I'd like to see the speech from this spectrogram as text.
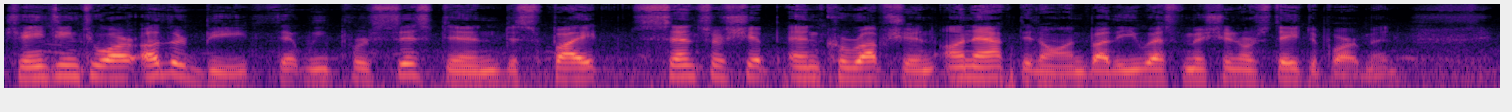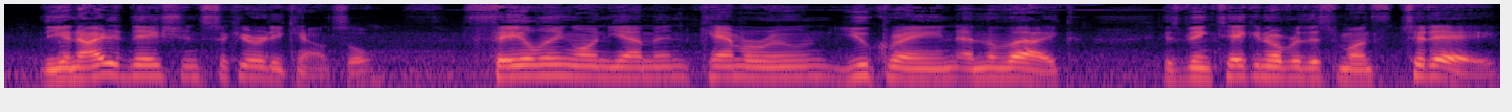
changing to our other beat that we persist in despite censorship and corruption unacted on by the U.S. Mission or State Department, the United Nations Security Council failing on Yemen, Cameroon, Ukraine, and the like, is being taken over this month today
